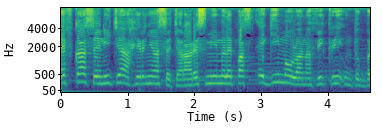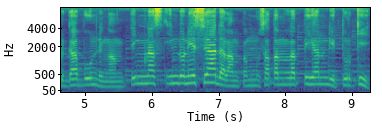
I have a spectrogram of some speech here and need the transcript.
FK Senica akhirnya secara resmi melepas Egi Maulana Fikri untuk bergabung dengan timnas Indonesia dalam pemusatan latihan di Turki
